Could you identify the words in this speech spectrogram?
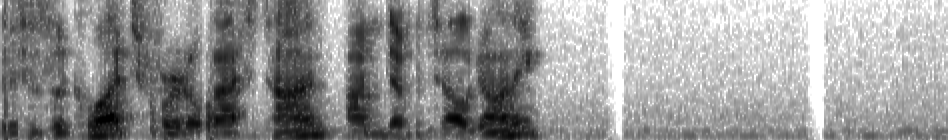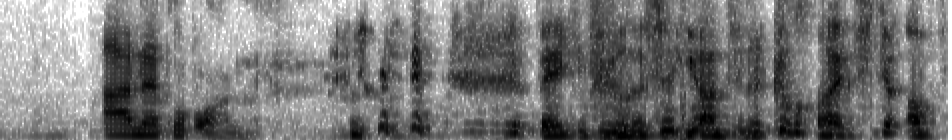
This is the clutch for the last time. I'm Devin Telgani. I'm Nick LeBlanc. Thank you for listening on to the clutch of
